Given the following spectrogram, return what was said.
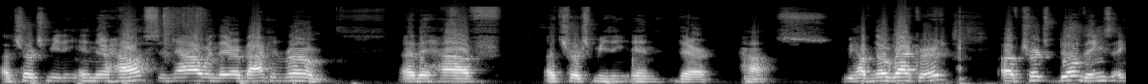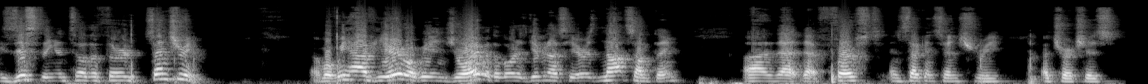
a church meeting in their house, and now when they are back in Rome, uh, they have a church meeting in their house. We have no record of church buildings existing until the third century. Uh, what we have here, what we enjoy, what the Lord has given us here is not something uh, that that first and second century uh, churches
